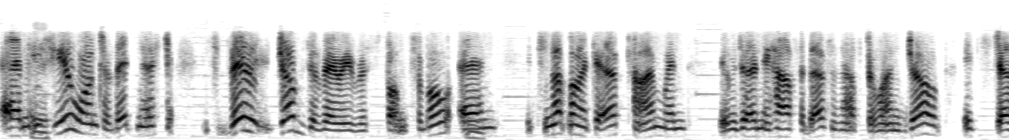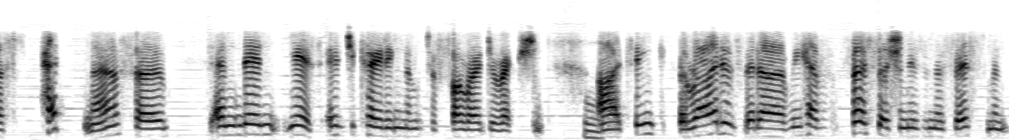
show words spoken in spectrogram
And Yes. if you want a vet nurse, it's very, jobs are very responsible. Mm. And it's not like our time when there was only half a dozen after one job. It's just packed now. So, and then, yes, educating them to follow direction. Mm. I think the riders that are, we have, first session is an assessment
